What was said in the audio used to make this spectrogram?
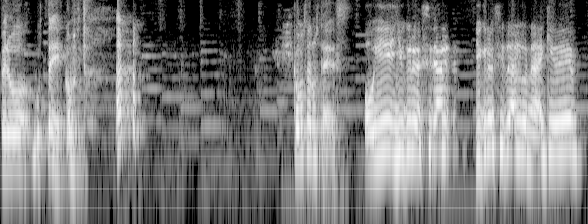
Pero ustedes, ¿cómo están? ¿Cómo están ustedes? Oye, yo quiero decir algo, yo quiero decir algo, nada que ver.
